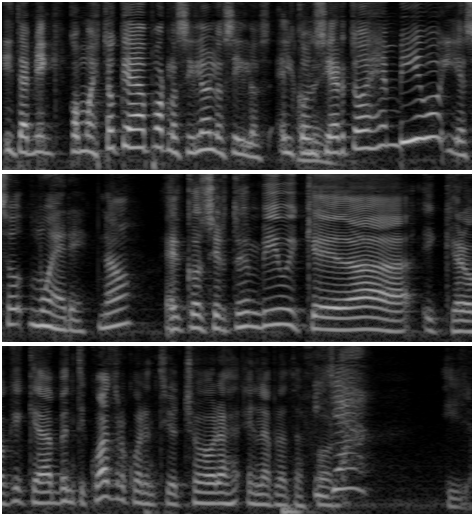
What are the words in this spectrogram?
Y también, como esto queda por los siglos de los siglos, el concierto es en vivo y eso muere, ¿no? El concierto es en vivo y queda, y creo que queda 24 o 48 horas en la Y plataforma. ya. Y ya.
